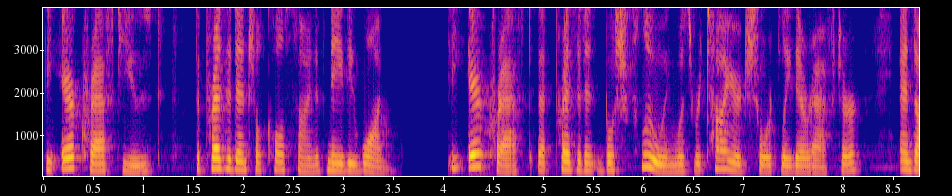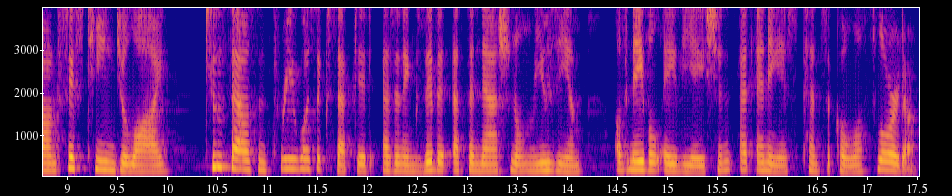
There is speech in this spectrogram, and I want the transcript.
the aircraft used the presidential call sign of Navy One. The aircraft that President Bush flew in was retired shortly thereafter, and on 15 July 2003 was accepted as an exhibit at the National Museum of Naval Aviation at NAS Pensacola, Florida.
